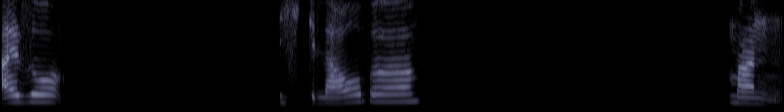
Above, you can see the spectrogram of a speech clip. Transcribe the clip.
Also, ich glaube, man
